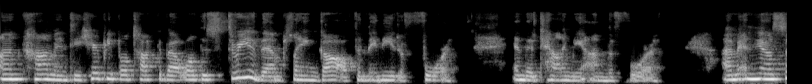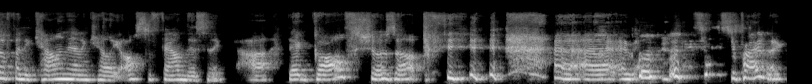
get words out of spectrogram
uncommon to hear people talk about, well, there's three of them playing golf and they need a fourth and they're telling me I'm the fourth. Um, and you know, it's so funny. Callanan and Kelly also found this, and uh, that golf shows up. uh, uh, surprising.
